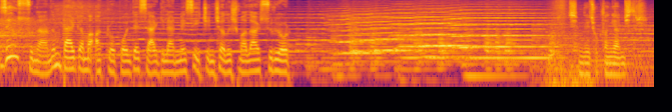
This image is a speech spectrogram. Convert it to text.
Zeus sunağının Bergama Akropol'de sergilenmesi için çalışmalar sürüyor. Şimdiye çoktan gelmiştir.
